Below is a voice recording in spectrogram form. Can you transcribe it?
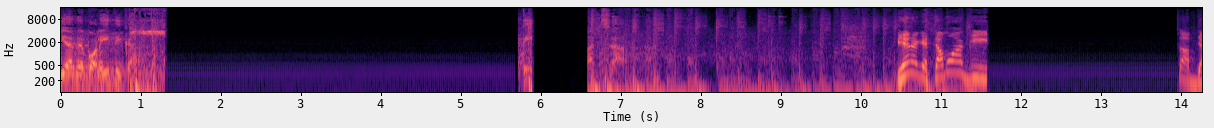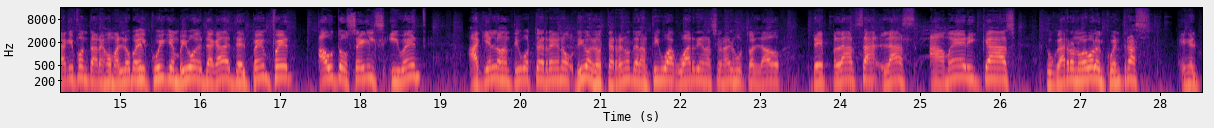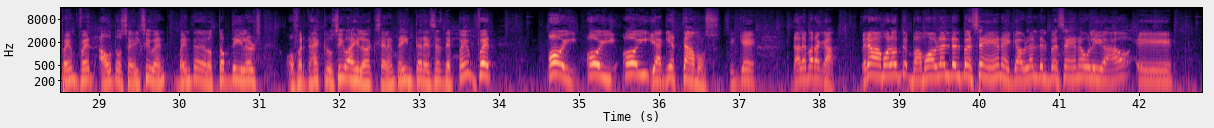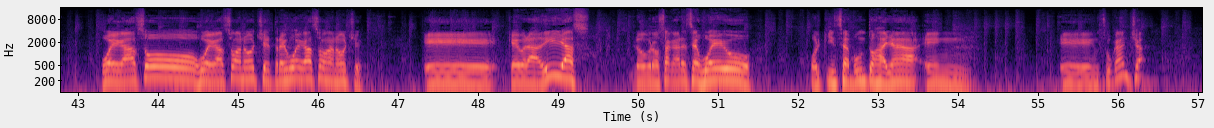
de política. Viene que estamos aquí. Jackie Fontanes, Omar López el Quick en vivo desde acá, desde el PenFed Auto Sales Event, aquí en los antiguos terrenos, digo, en los terrenos de la antigua Guardia Nacional, justo al lado de Plaza Las Américas. Tu carro nuevo lo encuentras en el PenFed Auto Sales Event, 20 de los top dealers, ofertas exclusivas y los excelentes intereses de PenFed. Hoy, hoy, hoy, y aquí estamos. Así que dale para acá. Mira, vamos a, hablar, del BCN, hay que hablar del BCN obligado. Eh, juegazo, juegazo anoche, tres juegazos anoche. Eh, Quebradillas logró sacar ese juego por 15 puntos allá en, en su cancha.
